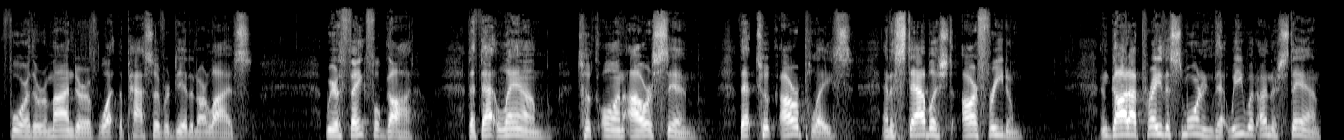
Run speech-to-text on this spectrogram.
for the reminder of what the Passover did in our lives. We are thankful, God, that that lamb took on our sin, that took our place and established our freedom. And God, I pray this morning that we would understand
